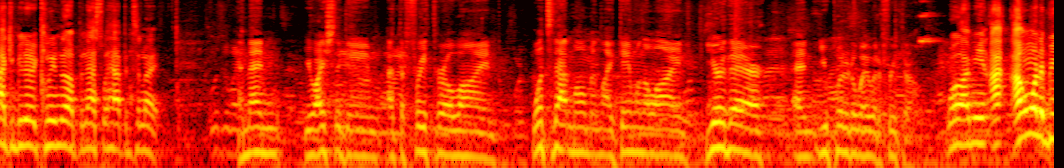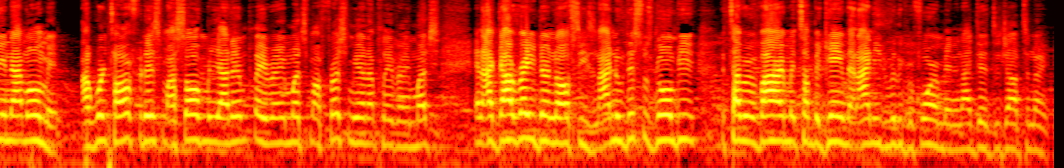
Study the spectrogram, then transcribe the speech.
I could be there to clean it up. And that's what happened tonight. And then you ice the game at the free throw line. What's that moment like? Game on the line, you're there, and you put it away with a free throw. Well, I mean, I, I want to be in that moment. I worked hard for this. My sophomore year, I didn't play very much. My freshman year, I didn't play very much. And I got ready during the offseason. I knew this was going to be the type of environment, type of game that I need to really perform in, and I did the job tonight.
